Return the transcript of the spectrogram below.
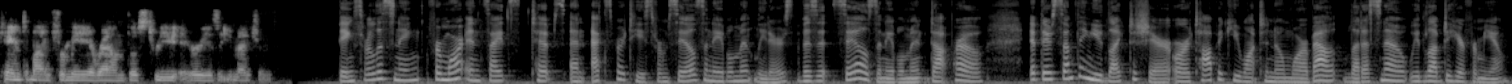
came to mind for me around those three areas that you mentioned Thanks for listening. For more insights, tips, and expertise from sales enablement leaders, visit salesenablement.pro. If there's something you'd like to share or a topic you want to know more about, let us know. We'd love to hear from you.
